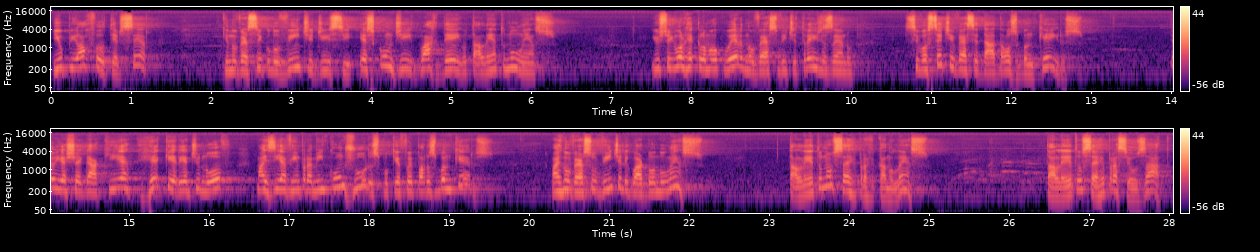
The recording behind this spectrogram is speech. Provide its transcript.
e o pior foi o terceiro, que no versículo 20 disse: Escondi, guardei o talento num lenço. E o Senhor reclamou com ele no verso 23, dizendo: Se você tivesse dado aos banqueiros, eu ia chegar aqui e requerer de novo, mas ia vir para mim com juros, porque foi para os banqueiros. Mas no verso 20 ele guardou no lenço. Talento não serve para ficar no lenço. Talento serve para ser usado.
